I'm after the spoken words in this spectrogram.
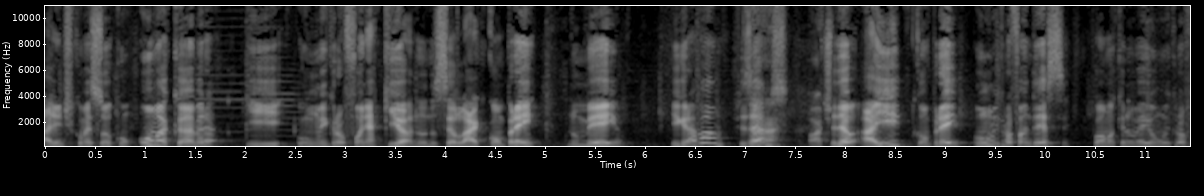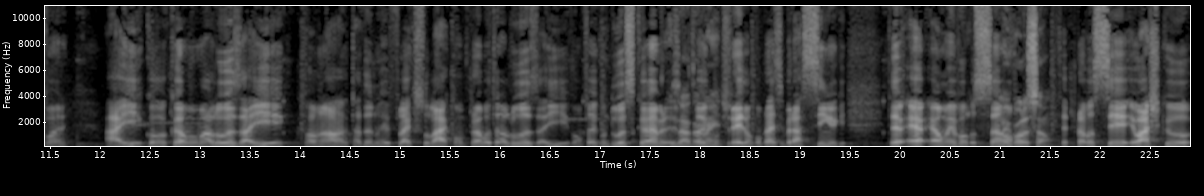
A gente começou com uma câmera e um microfone aqui, ó, no, no celular que comprei, no meio, e gravamos. Fizemos. Aham, ótimo. Entendeu? Aí comprei um microfone desse. Fomos aqui no meio, um microfone. Aí colocamos uma luz. Aí falamos, não, tá dando reflexo lá. Compramos outra luz. Aí vamos fazer com duas câmeras. Vamos fazer com Exatamente. três. Vamos comprar esse bracinho aqui. Entendeu? É, é uma evolução. Uma evolução. Para você, eu acho que o-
